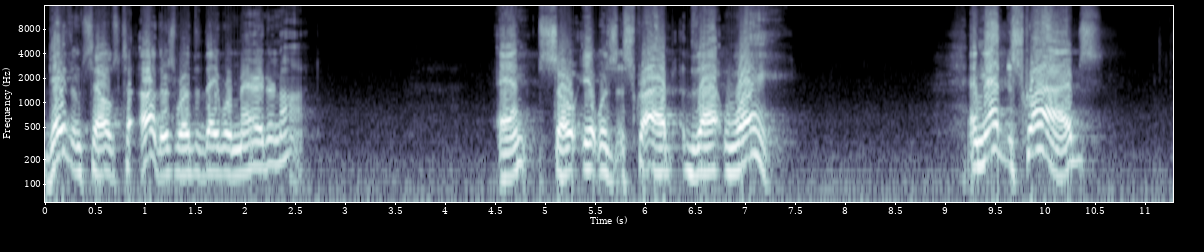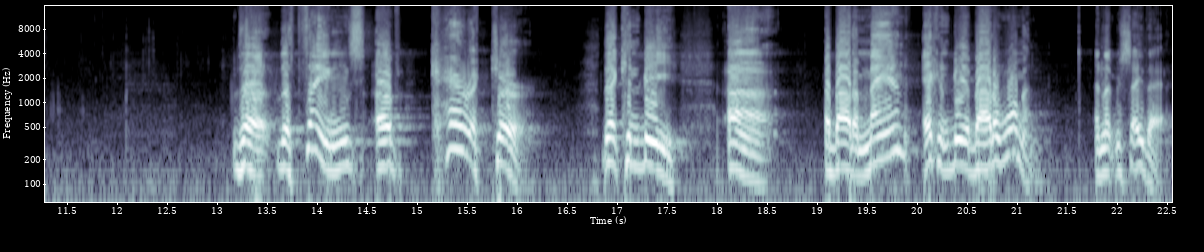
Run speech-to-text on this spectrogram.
gave themselves to others whether they were married or not. And so it was described that way. And that describes the, the things of character that can be uh, about a man, it can be about a woman. And let me say that.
